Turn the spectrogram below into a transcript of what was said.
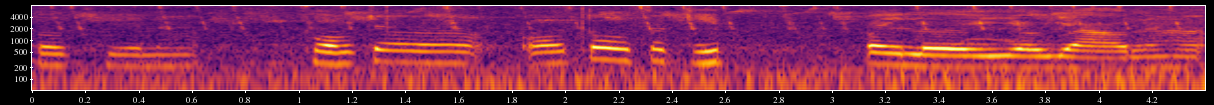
โอเคนะ ผมจะออโต้สกิปไปเลยยาวๆนะฮะ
